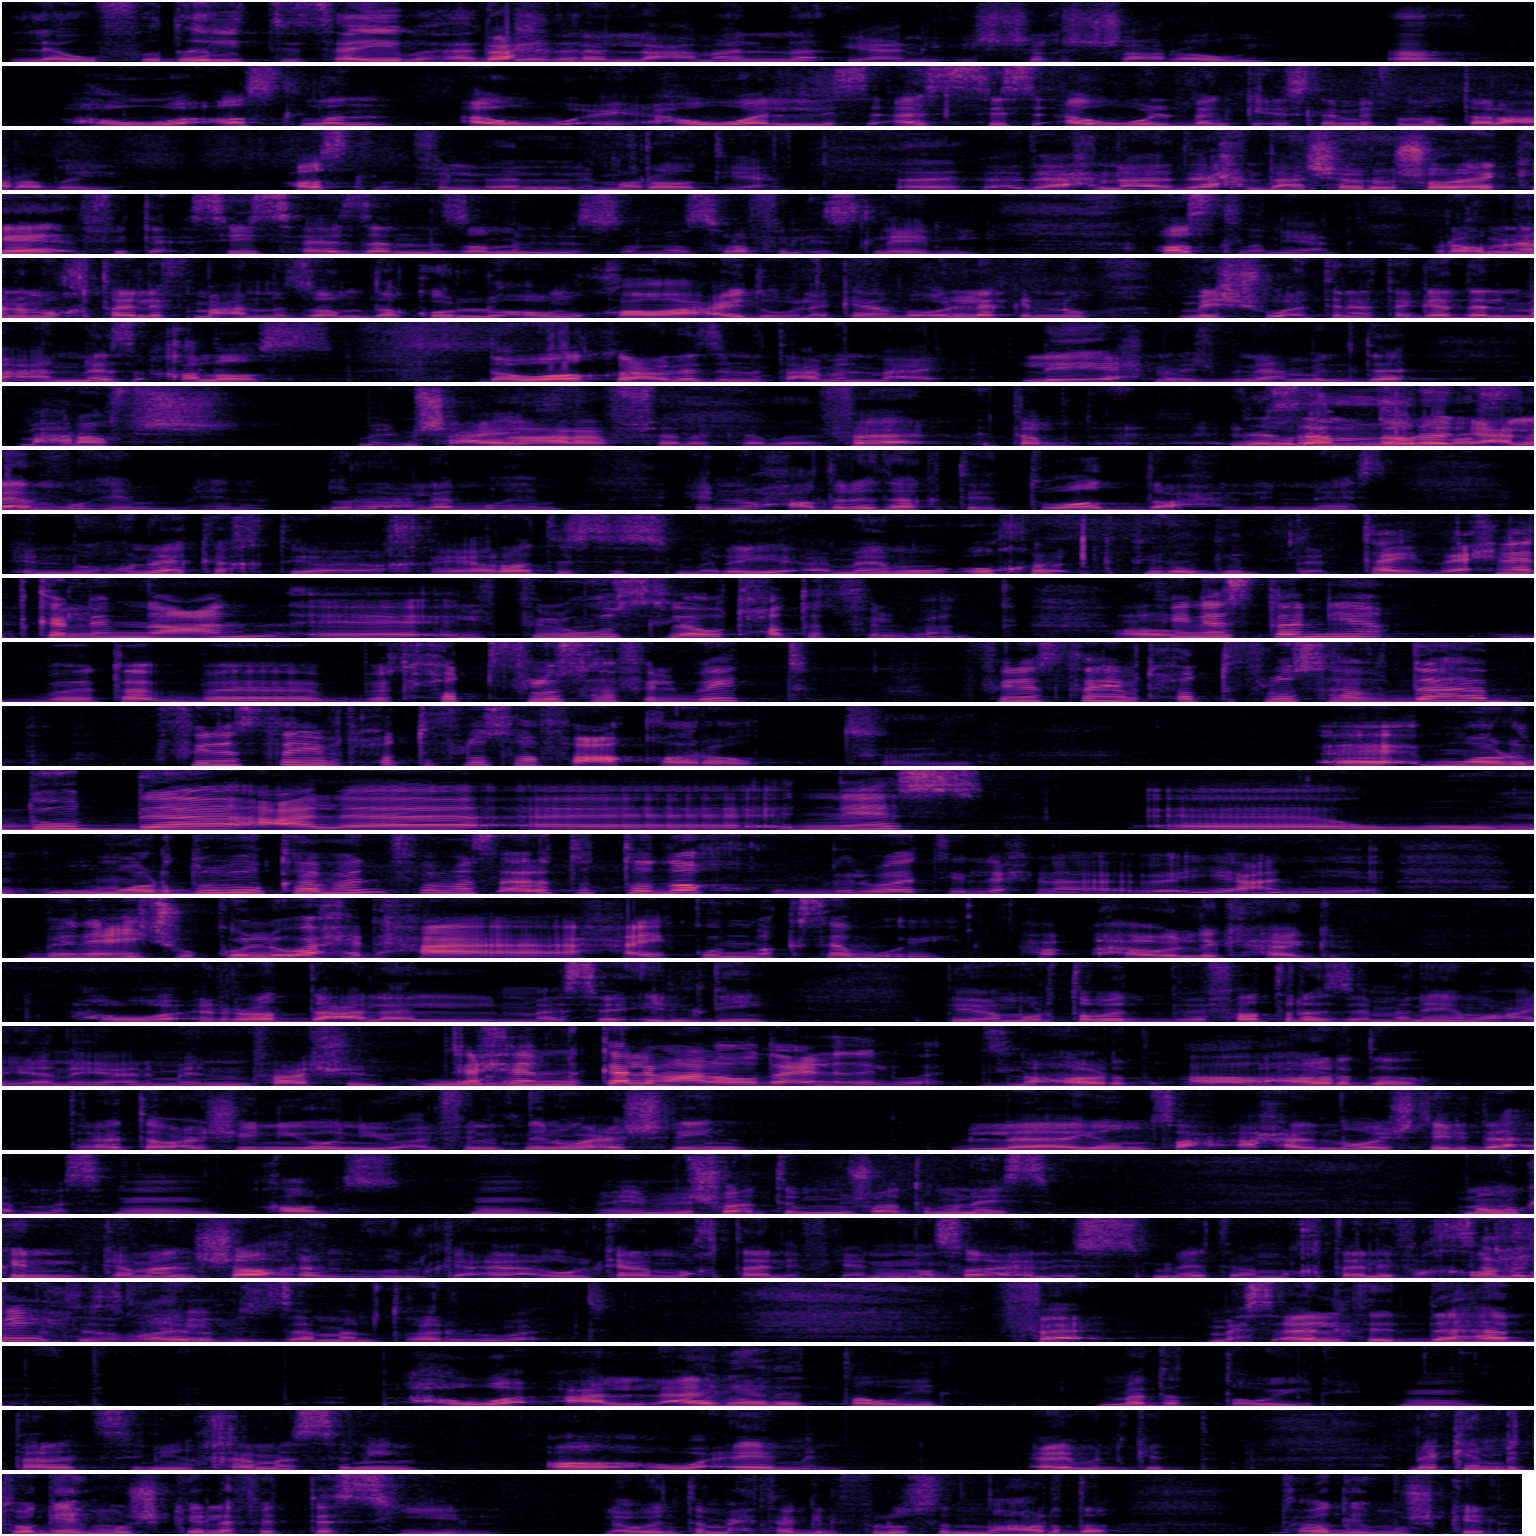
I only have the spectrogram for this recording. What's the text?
لو فضلت سايبها ده إحنا كده اللي عملنا يعني الشيخ الشعراوي آه؟ هو أصلا أو هو اللي اسس أول بنك إسلامي في المنطقة العربية أصلا في الإمارات يعني. أيوة. ده إحنا ده إحنا شر- شركاء في تأسيس هذا النظام المصرفي الإسلامي أصلا يعني. رغم إن أنا مختلف مع النظام ده كله أو قواعده لكن أنا بقول لك إنه مش وقت نتجادل مع الناس خلاص. ده واقع ولازم نتعامل معاه. ليه إحنا مش بنعمل ده؟ ما مش ما عارف. أعرفش أنا كمان. فطب دور, نظامنا دور الإعلام. مهم هنا. دور آه. الإعلام مهم إنه حضرتك توضح للناس إن هناك خيارات استثمارية أمامه أخرى كتيرة جدا. طيب إحنا اتكلمنا عن آه، الفلوس لو اتحطت في البنك. آه. في ناس تانية بتحط فلوسها في البيت وفي ناس تانية بتحط فلوسها في ذهب وفي ناس تانية بتحط فلوسها في عقارات. صحيح. آه، مردود ده على آه، الناس وم- ومردوده كمان في مسألة التضخم دلوقتي اللي إحنا يعني بنعيشه. كل واحد هيكون مكسبه إيه؟ هقول لك حاجة. هو الرد على المسائل دي بيبقى مرتبط بفترة زمنية معينة. يعني ما ينفعش نقول إحنا بنتكلم على وضعنا دلوقتي. النهارده. آه. النهارده 23 يونيو 2022 لا ينصح أحد إن هو يشتري ذهب مثلا. مم. خالص. مم. يعني مش وقت مش وقت مناسب. ممكن كمان شهر نقول أقول كلام مختلف. يعني مم. النصائح الاستثمارية تبقى مختلفة خالص صحيح، بتتغير صحيح. بالزمن بتتغير بالوقت. فمسألة الذهب هو على الأجل الطويل المدى الطويل. ثلاث سنين خمس سنين؟ آه هو آمن آمن جدا. لكن بتواجه مشكلة في التسييل لو أنت محتاج الفلوس النهارده بتواجه مشكلة.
